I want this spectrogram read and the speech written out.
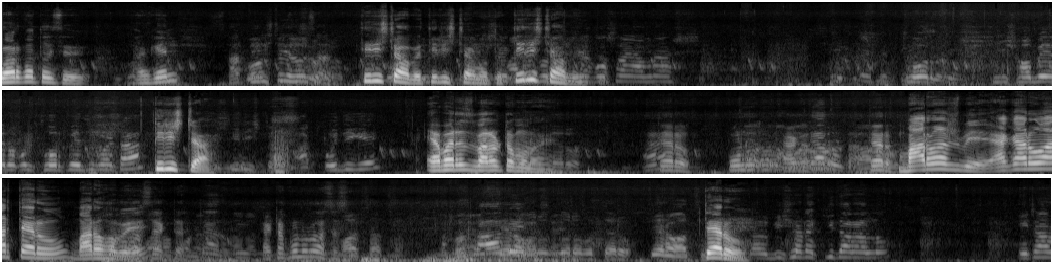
গড় কত হয়েছে আঙ্কেল? তিরিশটা হবে তিরিশটার মতো তিরিশটা হবে। গোছায় আমরা থোর শীষ হবে এরকম থোর পেয়েছি কয়টা? তিরিশটা। তিরিশটা। ওইদিকে? এভারেজ বারোটা মনে হয়। তেরো হ্যাঁ? পনেরো এগারো তেরো। বারো আসবে এগারো আর তেরো বারো হবে। একটা পনেরো আছে। তেরো। বিষয়টা কি দাঁড়াল? এটার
